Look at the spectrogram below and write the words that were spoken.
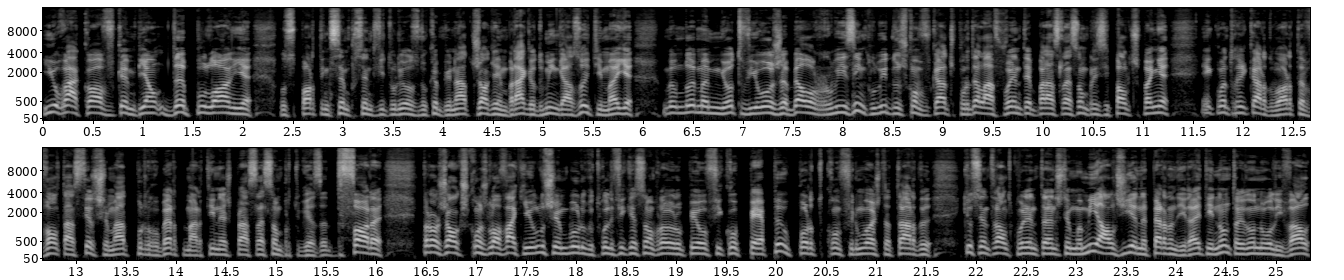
e o Rakov, campeão da Polónia. O Sporting, 100% vitorioso no campeonato, joga em Braga domingo às 8h30. O emblema minhoto viu hoje Abel Ruiz incluído nos convocados por De La Fuente para a seleção principal de Espanha, enquanto Ricardo Horta volta a ser chamado por Roberto Martínez para a seleção portuguesa. De fora, para os jogos com Eslováquia e o Luxemburgo, de qualificação qualificação para o europeu ficou Pepe. O Porto confirmou esta tarde que o central de 40 anos tem uma mialgia na perna direita e não treinou no Olival,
